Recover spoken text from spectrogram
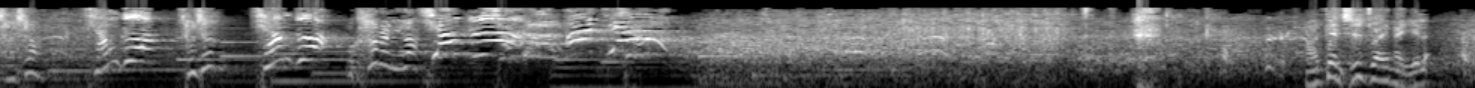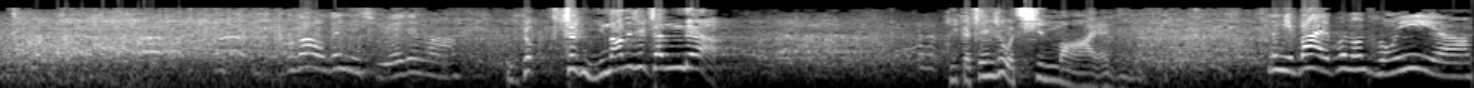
程程，强哥，程程，强哥，我看着你啊，电池摔没了。不告诉我跟你学的吗？你这这你拿的是真的？你可真是我亲妈呀你！那你爸也不能同意呀、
